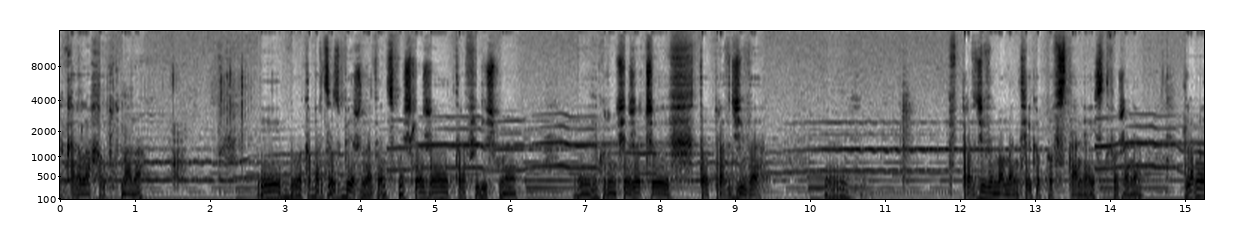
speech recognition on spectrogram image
y, Karla Hauptmana. I było to bardzo zbieżne, więc myślę, że trafiliśmy w gruncie rzeczy w to prawdziwe, w prawdziwy moment jego powstania i stworzenia. Dla mnie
